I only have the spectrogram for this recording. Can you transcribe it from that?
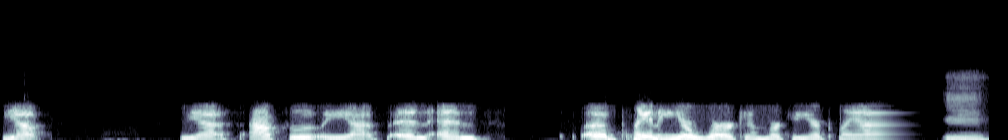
Yep. Yes, absolutely. Yes. And, and, uh, planning your work and working your plan. Mm.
